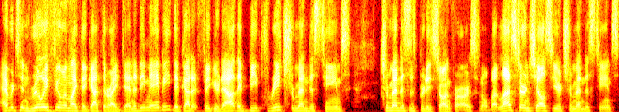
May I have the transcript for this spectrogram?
Everton really feeling like they got their identity. Maybe they've got it figured out. They beat three tremendous teams tremendous is pretty strong for Arsenal, but Leicester and Chelsea are tremendous teams,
